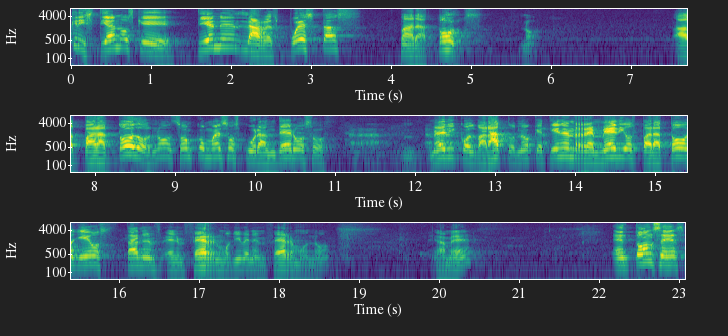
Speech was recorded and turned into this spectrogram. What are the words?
cristianos que tienen las respuestas para todos, ¿no? para todos, ¿no? Son como esos curanderos o médicos baratos, ¿no? Que tienen remedios para todos y ellos están enfermos, viven enfermos, ¿no? Amén. Entonces,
